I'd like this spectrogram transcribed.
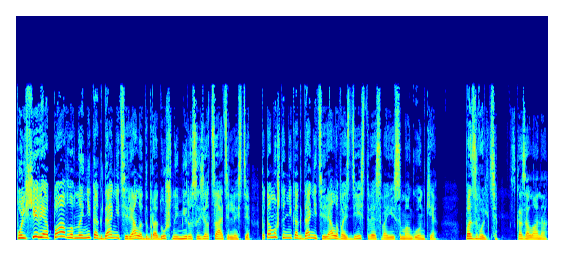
Пульхерия Павловна никогда не теряла добродушной миросозерцательности, потому что никогда не теряла воздействия своей самогонки. «Позвольте», — сказала она,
